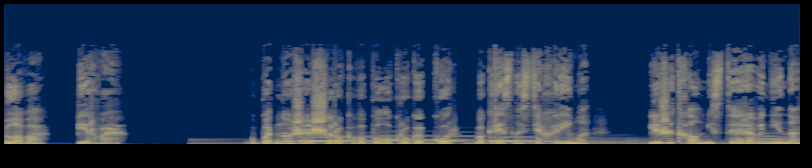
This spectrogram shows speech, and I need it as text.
Глава первая. У подножия широкого полукруга гор в окрестностях Рима лежит холмистая равнина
